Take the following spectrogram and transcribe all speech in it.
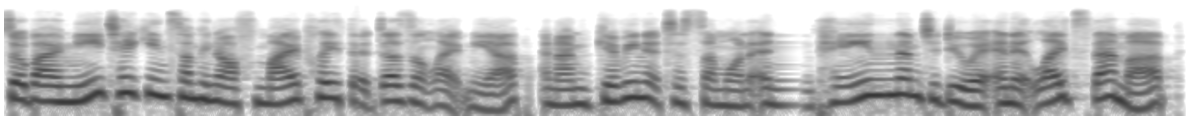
So by me taking something off my plate that doesn't light me up and I'm giving it to someone and paying them to do it and it lights them up,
